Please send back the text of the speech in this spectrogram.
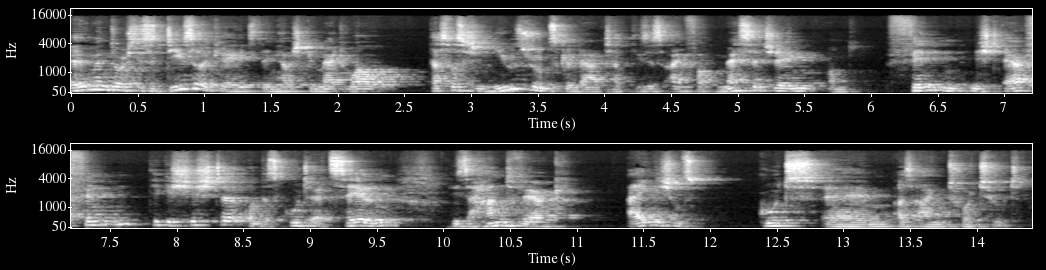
irgendwann durch diese Dieselgate-Ding habe ich gemerkt, wow, das, was ich in Newsrooms gelernt habe, dieses einfach Messaging und finden, nicht erfinden, die Geschichte und das gute Erzählen, diese Handwerk eigentlich uns gut ähm, als Agentur tut.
